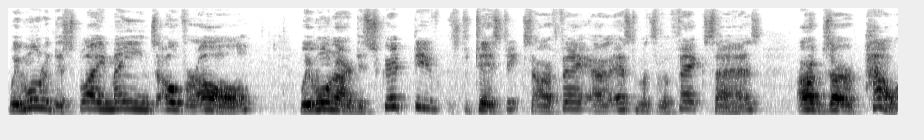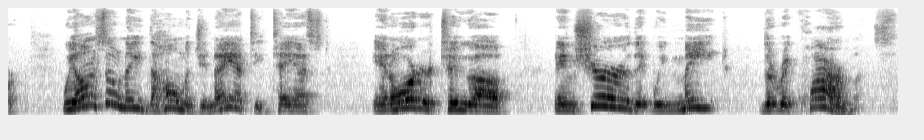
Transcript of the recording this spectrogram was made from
We want to display means overall. We want our descriptive statistics, our, effect, our estimates of effect size, our observed power. We also need the homogeneity test in order to uh, ensure that we meet the requirements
